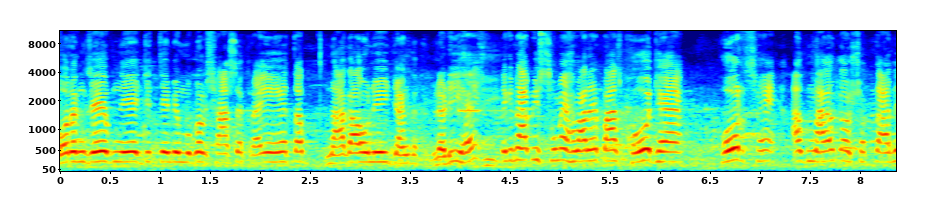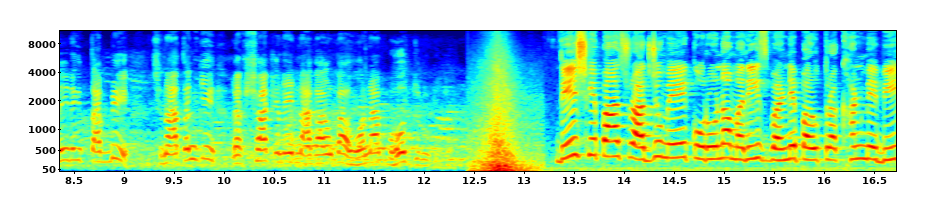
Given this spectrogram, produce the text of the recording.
औरंगज़ेब ने जितने भी मुगल शासक रहे हैं तब नागाओं ने जंग लड़ी है। लेकिन अब इस समय हमारे पास फौज है फोर्स है। अब नागा की आवश्यकता नहीं लेकिन तब भी सनातन की रक्षा के लिए नागाओं का होना बहुत ज़रूरी है। देश के पाँच राज्यों में कोरोना मरीज़ बढ़ने पर उत्तराखंड में भी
